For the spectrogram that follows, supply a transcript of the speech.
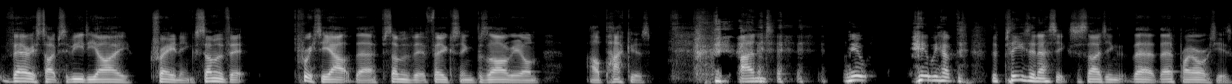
various types of EDI training, some of it pretty out there, some of it focusing bizarrely on alpacas. and here, here we have the, the police in Essex deciding that their, their priority is,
